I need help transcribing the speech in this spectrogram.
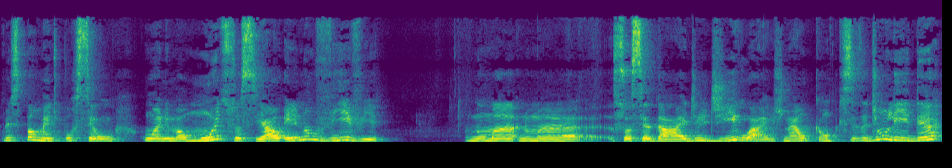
principalmente por ser um, um animal muito social, ele não vive numa, numa sociedade de iguais, né? O cão precisa de um líder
